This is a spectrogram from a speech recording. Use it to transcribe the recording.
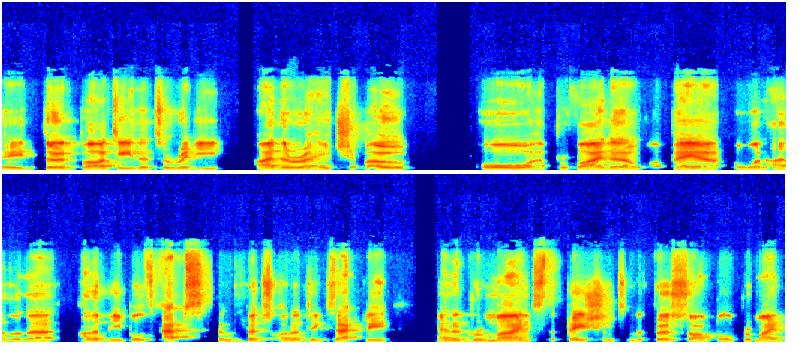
a third party that's already either a HMO or a provider or a payer or whatever the other people's apps and fits on it exactly. And it reminds the patient in the first sample, remind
